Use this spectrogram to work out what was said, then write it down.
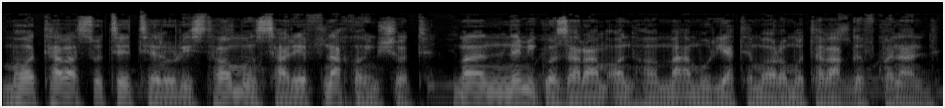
ما توسط تروریست ها منصرف نخواهیم شد. من نمی‌گذارم آنها مأموریت ما را متوقف کنند.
